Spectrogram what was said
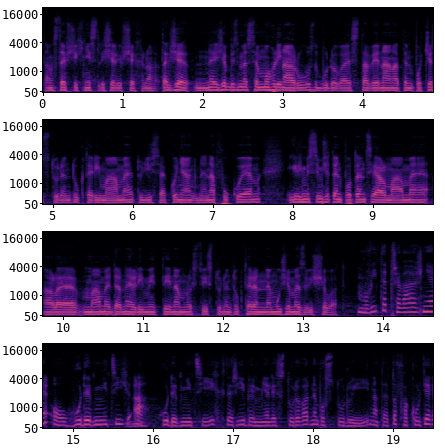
Tam jste všichni slyšeli všechno. Takže ne, že bychom se mohli narůst, budova je stavěná na ten počet studentů, který máme, tudíž se jako nějak nenafukujeme, i když myslím, že ten potenciál máme, ale máme dané limity na množství studentů, které nemůžeme zvyšovat. Mluvíte převážně o hudebnicích a hudebnicích, kteří by měli studovat nebo studují na této fakultě.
